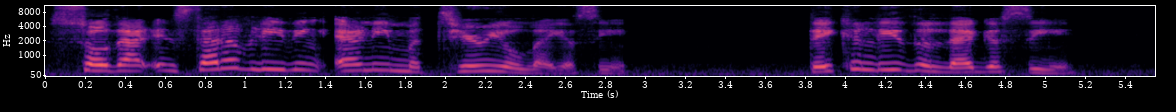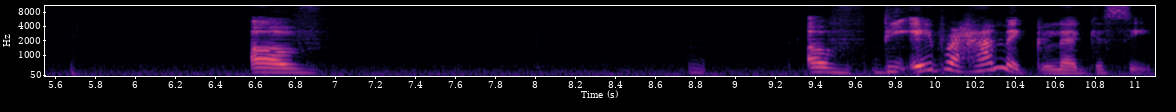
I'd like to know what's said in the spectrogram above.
So that instead of leaving any material legacy, they can leave the legacy of of the Abrahamic legacy,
